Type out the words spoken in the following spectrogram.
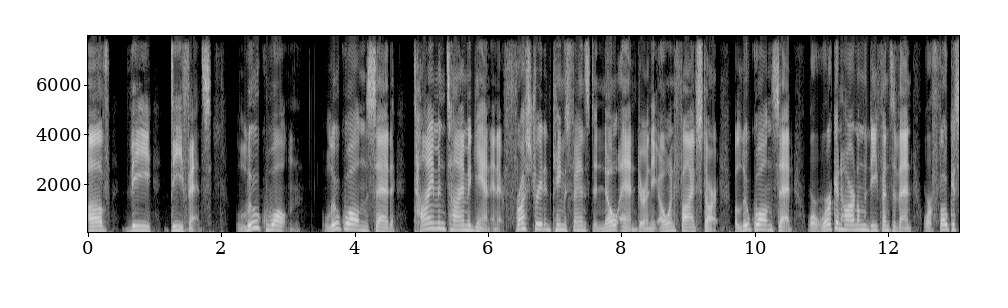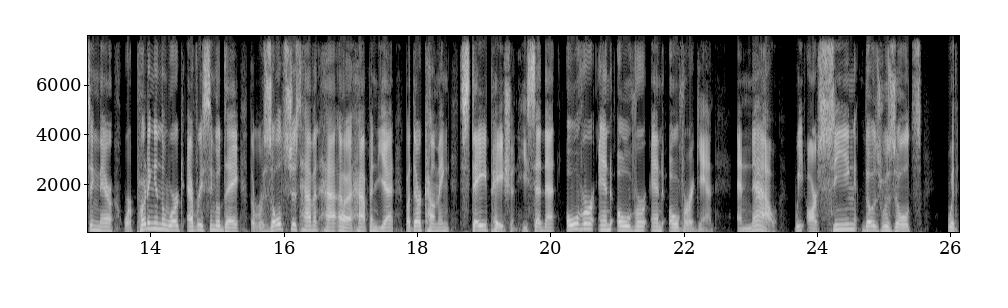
of the defense. Luke Walton. Luke Walton said time and time again, and it frustrated Kings fans to no end during the 0 5 start. But Luke Walton said, We're working hard on the defensive end. We're focusing there. We're putting in the work every single day. The results just haven't ha- uh, happened yet, but they're coming. Stay patient. He said that over and over and over again. And now we are seeing those results with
